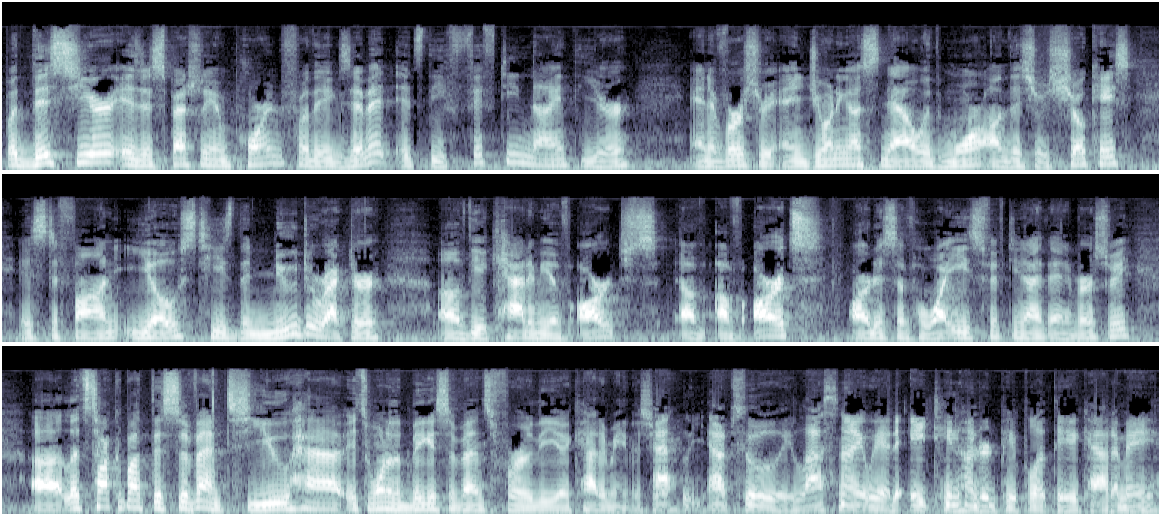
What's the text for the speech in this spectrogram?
But this year is especially important for the exhibit. It's the 59th year anniversary. And joining us now with more on this year's showcase is Stephan Jost. He's the new director of the Academy of Arts, of, of Arts, Artists of Hawaii's 59th anniversary. Uh, let's talk about this event. You have it's one of the biggest events for the Academy this year. Absolutely. Last night we had 1,800 people at the Academy,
